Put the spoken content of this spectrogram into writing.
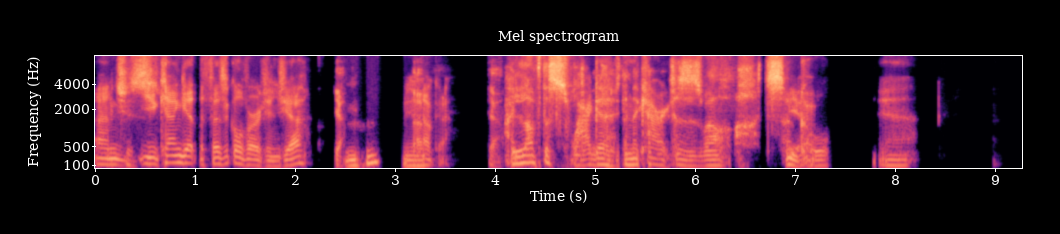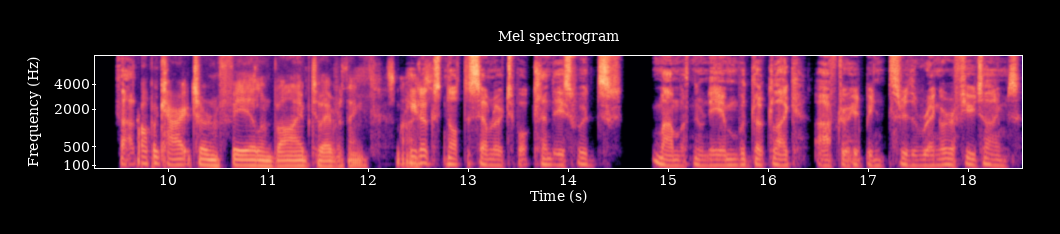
And is- you can get the physical versions, yeah? hmm Yeah. Um, Okay. Yeah. I love the swagger in the characters as well. Oh, it's so Yeah. cool. Yeah. That Proper character and feel and vibe to everything. Nice. he looks not dissimilar to what Clint Eastwood's Man with No Name would look like after he'd been through the ringer a few times.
